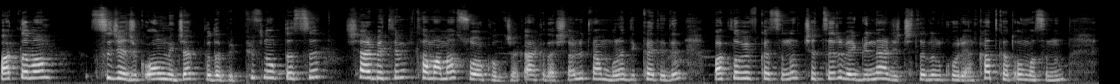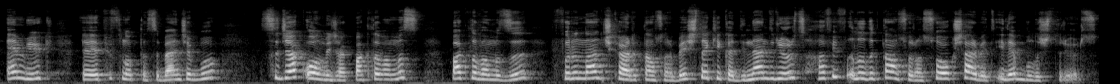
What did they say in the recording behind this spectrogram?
Baklavam sıcacık olmayacak. Bu da bir püf noktası. Şerbetim tamamen soğuk olacak arkadaşlar. Lütfen buna dikkat edin. Baklava yufkasının çıtır ve günlerce çıtırlığını koruyan kat kat olmasının en büyük e, püf noktası bence bu. Sıcak olmayacak baklavamız. Baklavamızı fırından çıkardıktan sonra 5 dakika dinlendiriyoruz. Hafif ılıdıktan sonra soğuk şerbet ile buluşturuyoruz.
